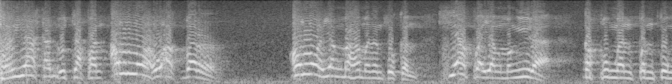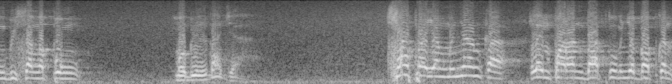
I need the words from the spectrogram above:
Teriakan ucapan Allahu Akbar. Allah yang maha menentukan. Siapa yang mengira kepungan pentung bisa ngepung mobil gajah? Siapa yang menyangka lemparan batu menyebabkan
